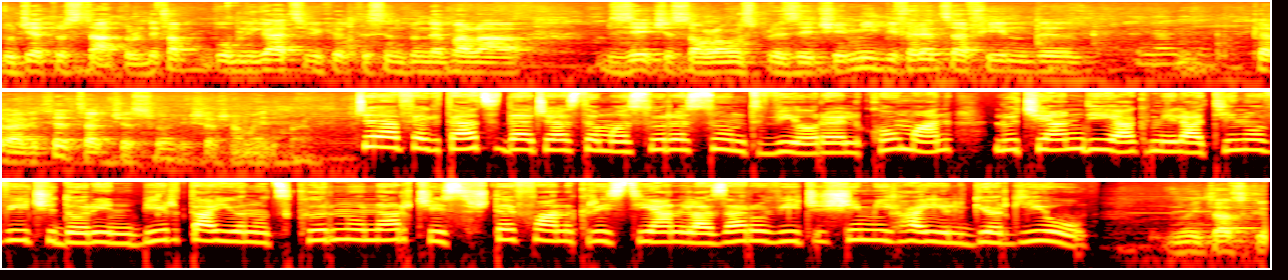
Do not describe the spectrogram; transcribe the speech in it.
bugetul statului. De fapt, obligațiile cred că sunt undeva la 10 sau la 11.000, diferența fiind penalități, accesorii și așa mai departe. Cei afectați de această măsură sunt Viorel Coman, Lucian Diac Milatinovici, Dorin Birta, Ionuț Cârnu, Narcis Ștefan, Cristian Lazarovici și Mihail Gheorghiu. Nu uitați că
